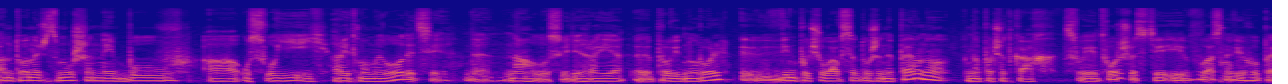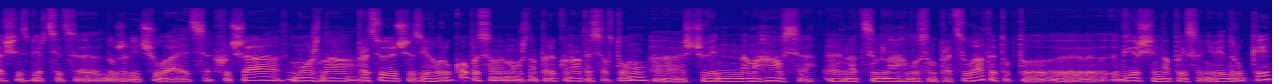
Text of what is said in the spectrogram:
Антонич змушений був а, у своїй ритмомелодиці, де наголос відіграє е, провідну роль. Він почувався дуже непевно на початках своєї творчості, і власне в його першій збірці це дуже відчувається. Хоча можна працюючи з його рукописами, можна переконатися в тому, е, що він намагався е, над цим наголосом працювати, тобто е, вірші написані від руки,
